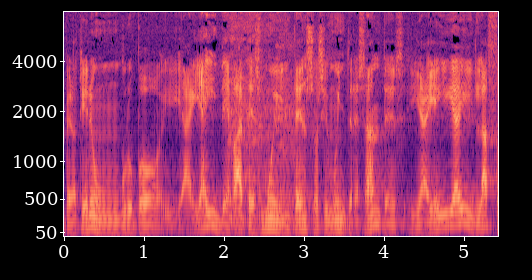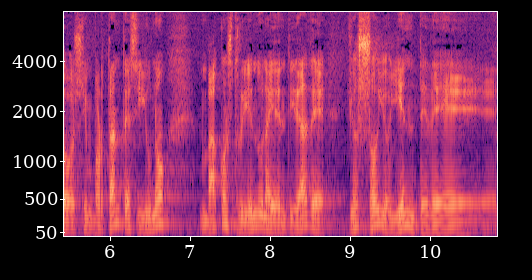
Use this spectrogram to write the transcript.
pero tiene un grupo y ahí hay debates muy intensos y muy interesantes y ahí hay lazos importantes y uno va construyendo una identidad de yo soy oyente de,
